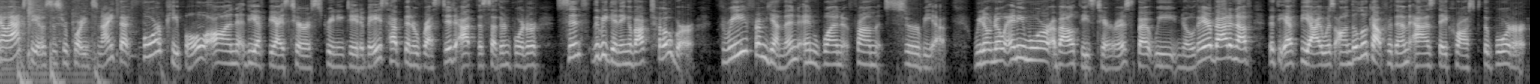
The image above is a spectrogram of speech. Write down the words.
Now, Axios is reporting tonight that four people on the FBI's terrorist screening database have been arrested at the southern border since the beginning of October three from Yemen and one from Serbia. We don't know any more about these terrorists, but we know they are bad enough that the FBI was on the lookout for them as they crossed the border.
